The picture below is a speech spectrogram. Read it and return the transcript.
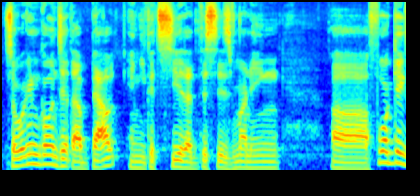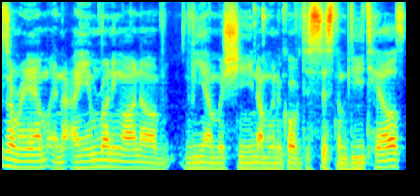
So we're gonna go into the about and you could see that this is running uh, 4 gigs of RAM and I am running on a VM machine. I'm gonna go over system details.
